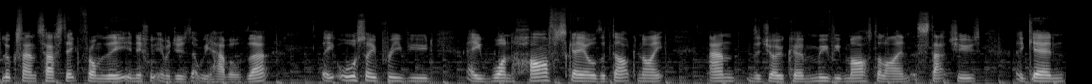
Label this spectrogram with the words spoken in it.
Looks fantastic from the initial images that we have of that. They also previewed a one half scale The Dark Knight and the Joker movie Masterline statues. Again,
